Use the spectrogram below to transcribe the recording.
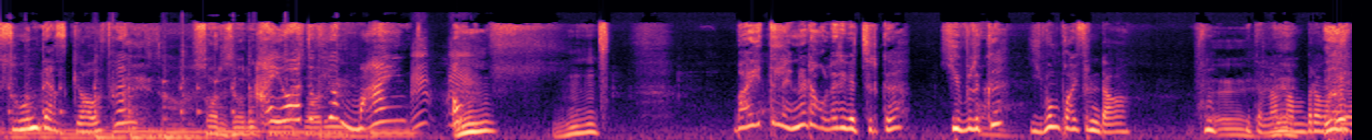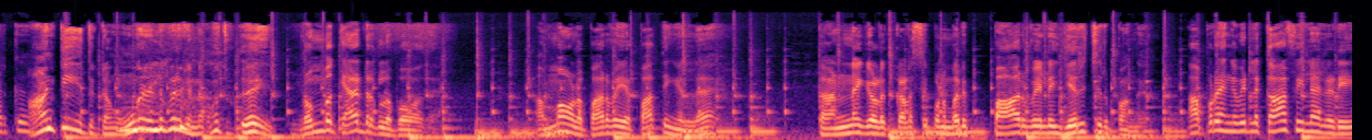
Sundar's girlfriend? Sorry sorry Are you out of your mind? பயத்துல என்னடா உளறி வச்சிருக்க இவளுக்கு இவன் பாய் ஃப்ரெண்டா இதெல்லாம் நம்புற மாதிரியா இருக்கு ஆண்டி இதுட்டாங்க உங்க ரெண்டு பேருக்கு என்ன ஏய் ரொம்ப கேரக்டருக்குள்ள போவாத அம்மாவோட பார்வையை பாத்தீங்கல்ல கண்ணகியோட கடைசி போன மாதிரி பார்வையில எரிச்சிருப்பாங்க அப்புறம் எங்க வீட்ல காஃபி இல்ல இல்லடி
